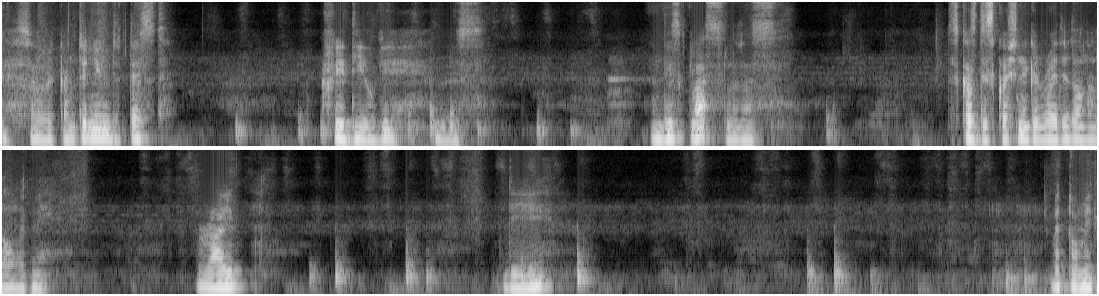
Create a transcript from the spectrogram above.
Okay, so we're continuing the test 3D, okay? This. In this class, let us discuss this question. You can write it down along with me. Write the atomic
